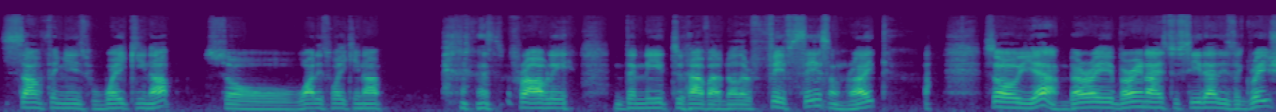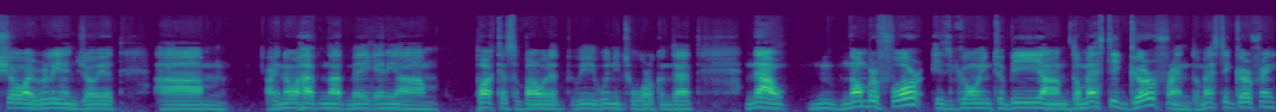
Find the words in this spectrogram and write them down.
something is waking up. So, what is waking up? it's probably the need to have another fifth season, right? so, yeah, very, very nice to see that. It's a great show. I really enjoy it. Um, I know I have not made any um, podcast about it. We, we need to work on that. Now, number four is going to be um, Domestic Girlfriend. Domestic Girlfriend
